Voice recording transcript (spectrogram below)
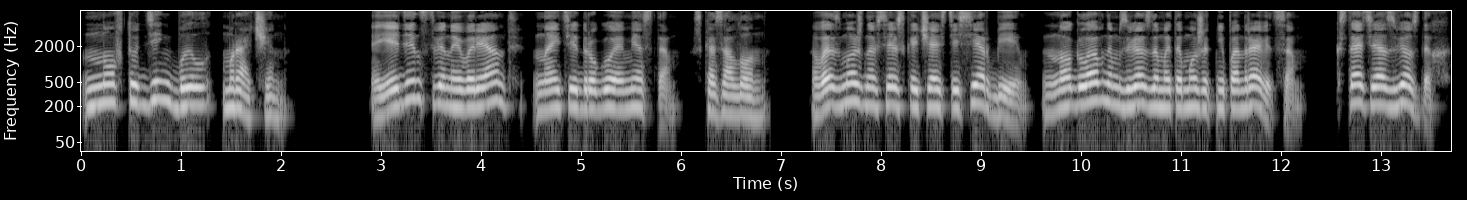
но в тот день был мрачен. «Единственный вариант — найти другое место», — сказал он. «Возможно, в сельской части Сербии, но главным звездам это может не понравиться. Кстати, о звездах».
